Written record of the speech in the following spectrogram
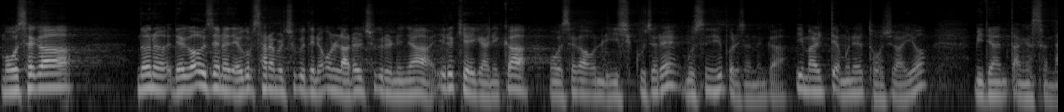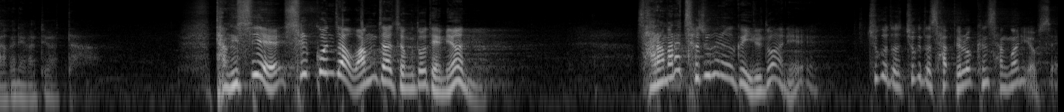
모세가 너는 내가 어제는 애굽 사람을 죽이더니 오늘 나를 죽이려느냐 이렇게 얘기하니까 모세가 오늘 29절에 무슨 일이 벌어졌는가? 이 말 때문에 도주하여 미디안 땅에서 나그네가 되었다. 당시에 실권자 왕자 정도 되면 사람 하나 쳐 죽이는 그 일도 아니에요. 죽어도 죽어도 별로 큰 상관이 없어요.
